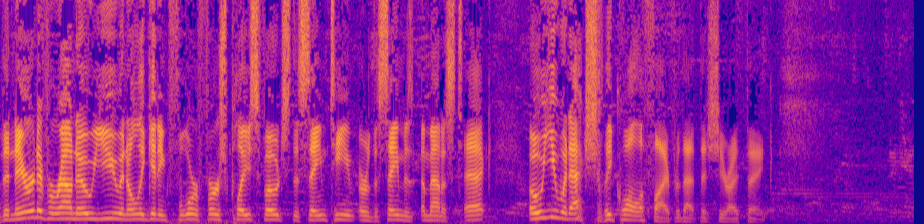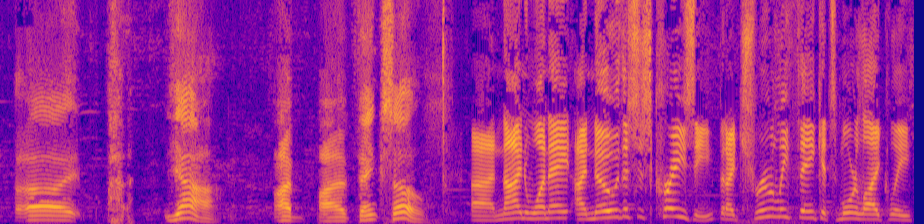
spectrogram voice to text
the narrative around OU and only getting four first place votes, the same team or the same amount as Tech, OU would actually qualify for that this year, I think. Uh, yeah. I I think so. Uh, 918. I know this is crazy, but I truly think it's more likely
